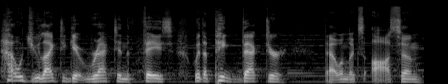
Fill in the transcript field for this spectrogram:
How would you like to get wrecked in the face with a pink Vector? That one looks awesome.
